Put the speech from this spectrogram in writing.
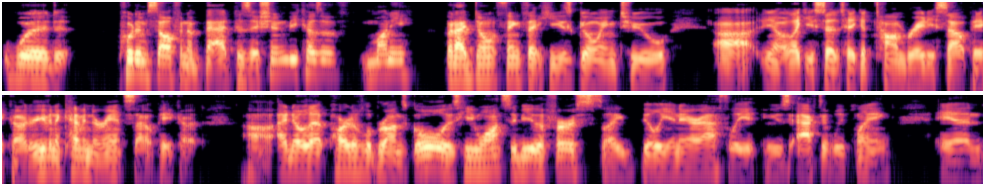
would put himself in a bad position because of money but I don't think that he's going to, uh, you know, like you said, take a Tom Brady style pay cut or even a Kevin Durant style pay cut. Uh, I know that part of LeBron's goal is he wants to be the first like billionaire athlete who's actively playing, and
